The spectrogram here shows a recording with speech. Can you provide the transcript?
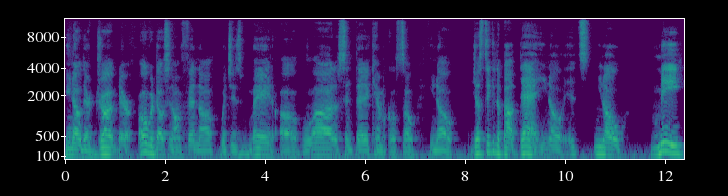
you know, they're drug, they're overdosing on fentanyl, which is made of a lot of synthetic chemicals. So, you know, just thinking about that, you know, it's, you know, me,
